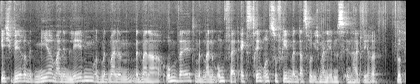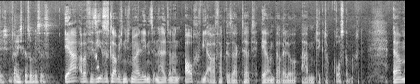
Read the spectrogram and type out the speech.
ich wäre mit mir, meinem Leben und mit, meinem, mit meiner Umwelt, mit meinem Umfeld extrem unzufrieden, wenn das wirklich mein Lebensinhalt wäre. Wirklich, sage ich das so, wie es ist. Ja, aber für sie ist es, glaube ich, nicht nur ihr Lebensinhalt, sondern auch, wie Arafat gesagt hat, er und Barello haben TikTok groß gemacht. Ähm,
